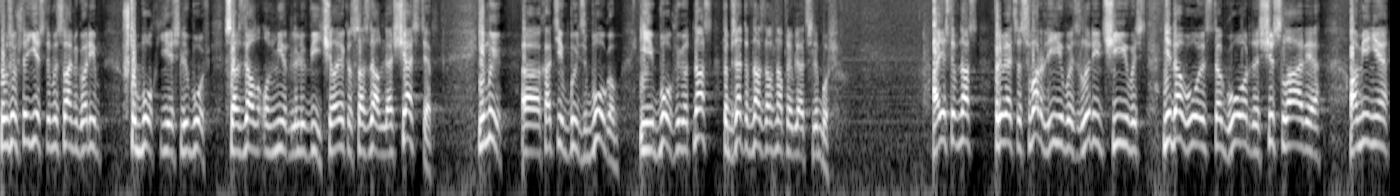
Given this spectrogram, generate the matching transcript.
Ну, потому что если мы с вами говорим, что Бог есть любовь, создал Он мир для любви, человека создал для счастья, и мы э, хотим быть с Богом, и Бог живет в нас, то обязательно в нас должна проявляться любовь. А если в нас проявляется сварливость, злоречивость, недовольство, гордость, тщеславие, умение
